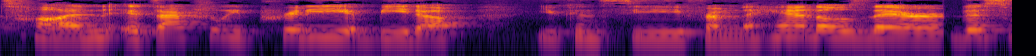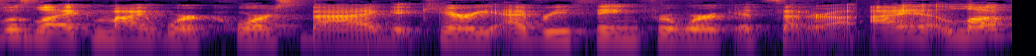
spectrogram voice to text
ton. It's actually pretty beat up you can see from the handles there. This was like my workhorse bag, carry everything for work, etc. I love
